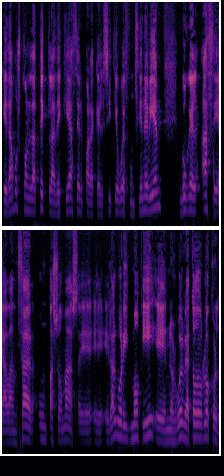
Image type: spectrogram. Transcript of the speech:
quedamos con la tecla de qué hacer para que el sitio web funcione bien, Google hace avanzar un paso más eh, eh, el algoritmo y eh, nos vuelve a todos locos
